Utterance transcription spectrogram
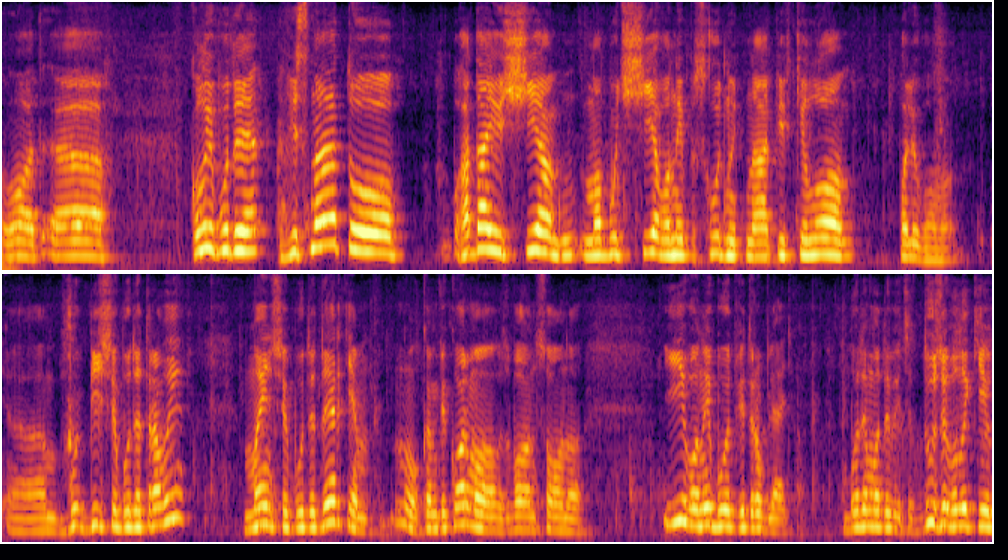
От, е, коли буде весна, то гадаю, ще, мабуть, ще вони схуднуть на півкіло по-любому. Е, більше буде трави, менше буде дерті, ну, комбікорму збалансовано, і вони будуть відробляти. Будемо дивитися. Дуже великі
